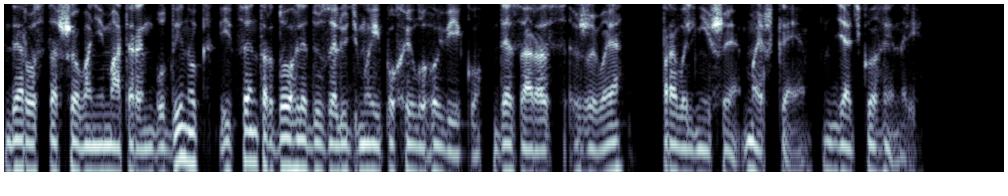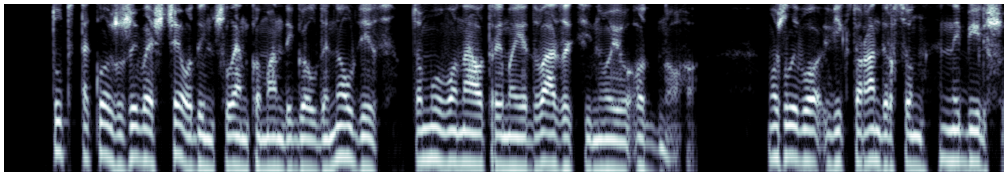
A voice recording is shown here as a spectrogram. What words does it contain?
де розташовані материн будинок і центр догляду за людьми похилого віку, де зараз живе, правильніше мешкає дядько Генрі. Тут також живе ще один член команди Golden Oldies, тому вона отримає два за ціною одного. Можливо, Віктор Андерсон не більш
